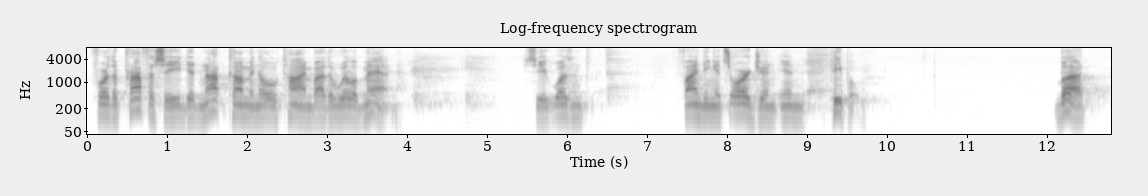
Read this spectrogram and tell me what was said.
For the prophecy did not come in old time by the will of man. See, it wasn't finding its origin in people. But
